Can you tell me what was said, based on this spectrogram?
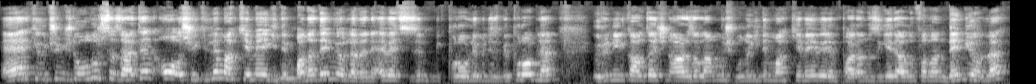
Eğer ki üçüncü de olursa zaten o şekilde mahkemeye gidin. Bana demiyorlar hani evet sizin bir probleminiz bir problem. Ürün ilk 6 ay için arızalanmış. Bunu gidin mahkemeye verin. Paranızı geri alın falan demiyorlar.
